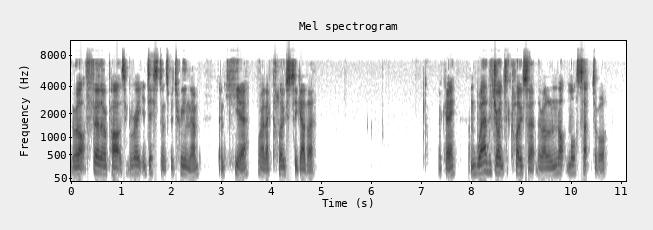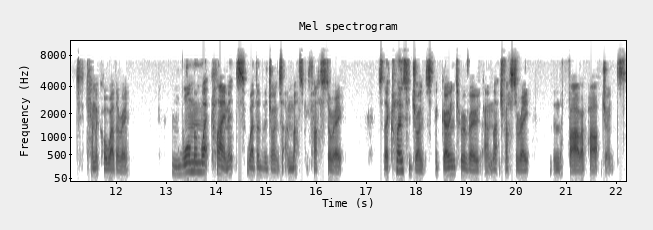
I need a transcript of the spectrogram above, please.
they're a lot further apart. There's a greater distance between them than here, where they're close together. Okay, and where the joints are closer, they're a lot more susceptible to chemical weathering. Warm and wet climates, weather the joints at a much faster rate. So the closer joints are going to erode at a much faster rate than the far apart joints.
